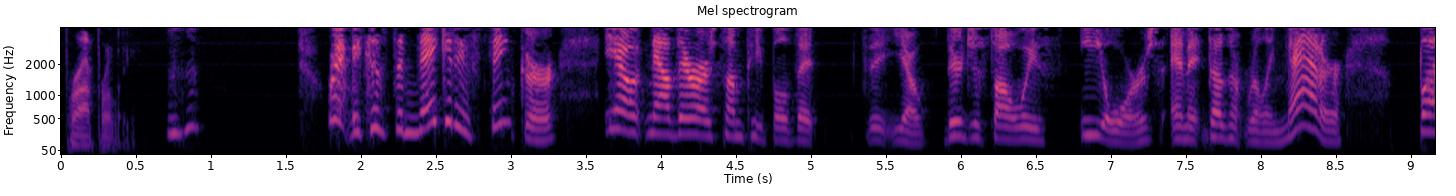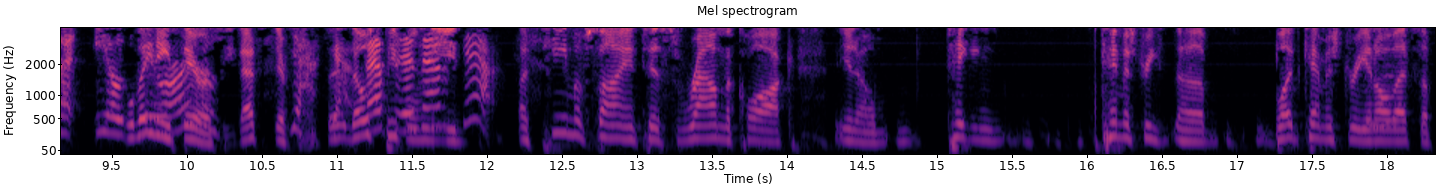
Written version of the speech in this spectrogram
properly. Mm-hmm. Right, because the negative thinker, you know, now there are some people that, that you know, they're just always Eeyores and it doesn't really matter. But you know, well, they need therapy. Those, that's different. Yeah, yeah, those people need yeah. a team of scientists round the clock. You know, taking chemistry, uh, blood chemistry, and all that stuff.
